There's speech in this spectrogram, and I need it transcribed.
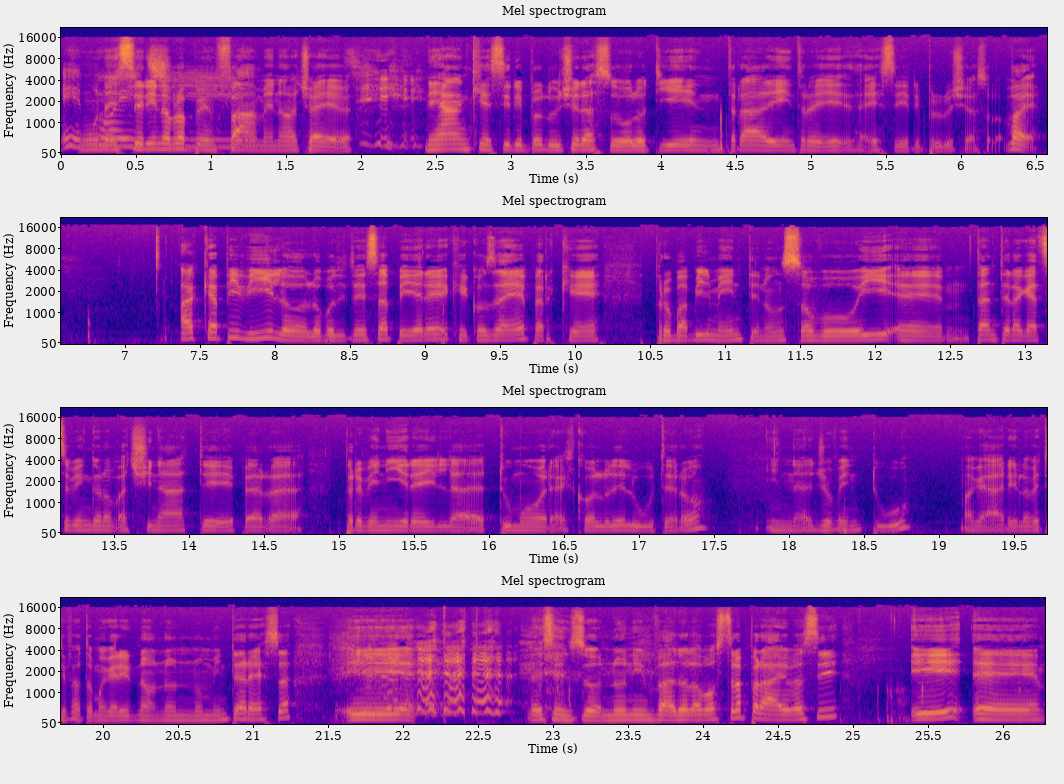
E- e un poi esserino ci- proprio infame, no? Cioè, Sì. neanche si riproduce da solo, ti entra dentro e, e si riproduce da solo. Vabbè. HPV lo, lo potete sapere che cos'è perché probabilmente, non so voi, ehm, tante ragazze vengono vaccinate per eh, prevenire il tumore al collo dell'utero in eh, gioventù. Magari l'avete fatto, magari no, non, non mi interessa. E, nel senso, non invado la vostra privacy. E eh,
